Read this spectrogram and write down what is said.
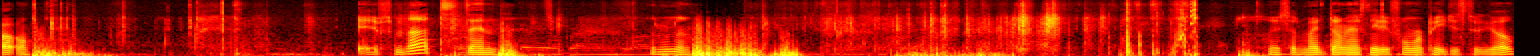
Uh oh. If not, then I don't know. I said my dumbass needed four more pages to go.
